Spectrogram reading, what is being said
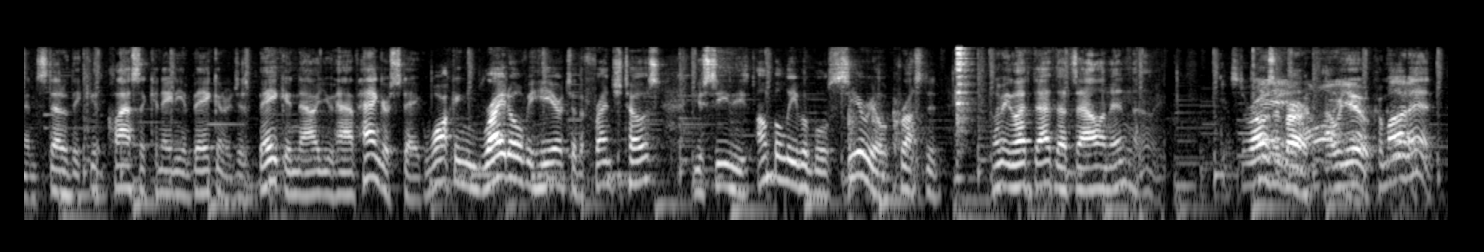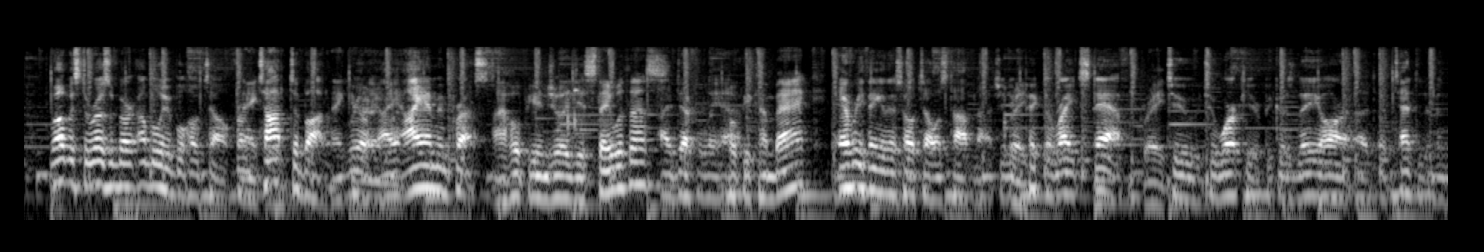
Instead of the classic Canadian bacon or just bacon, now you have hanger steak. Walking right over here to the French toast, you see these unbelievable cereal crusted. Let me let that, that's Alan in. Mr. Rosenberg, how how are are you? Come on in. Well, Mr. Rosenberg, unbelievable hotel from Thank top you. to bottom. Thank you really, very I, much. I am impressed. I hope you enjoyed your stay with us. I definitely am. hope you come back. Everything in this hotel is top notch, and you Great. pick the right staff Great. to to work here because they are uh, attentive, in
